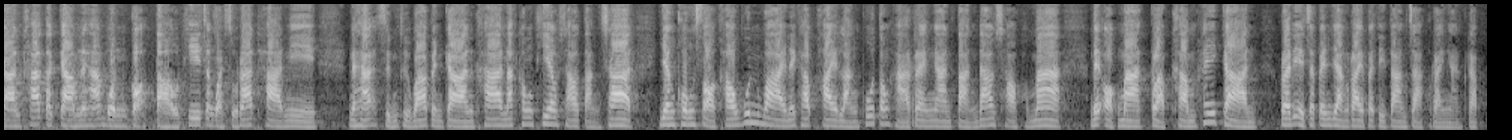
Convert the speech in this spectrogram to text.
การฆาตกรรมนะฮะบนเกาะเต่าที่จังหวัดสุราษฎร์ธานีนะฮะซึ่งถือว่าเป็นการฆ่านักท่องเที่ยวชาวต่างชาติ ยังคงสอกเขาวุ่นวายนะครับภายหลังผู้ต้องหาแรงงานต่างด้าวชาวพม่า ได้ออกมากลับคำให้การรายละเอียดจะเป็นอย่างไรไปติดตามจากรายงานครับ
